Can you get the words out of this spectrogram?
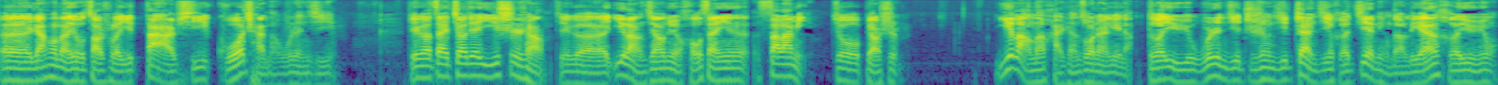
呃，然后呢又造出了一大批国产的无人机。这个在交接仪式上，这个伊朗将军侯赛因·萨拉米就表示。伊朗的海上作战力量得益于无人机、直升机、战机和舰艇的联合运用，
